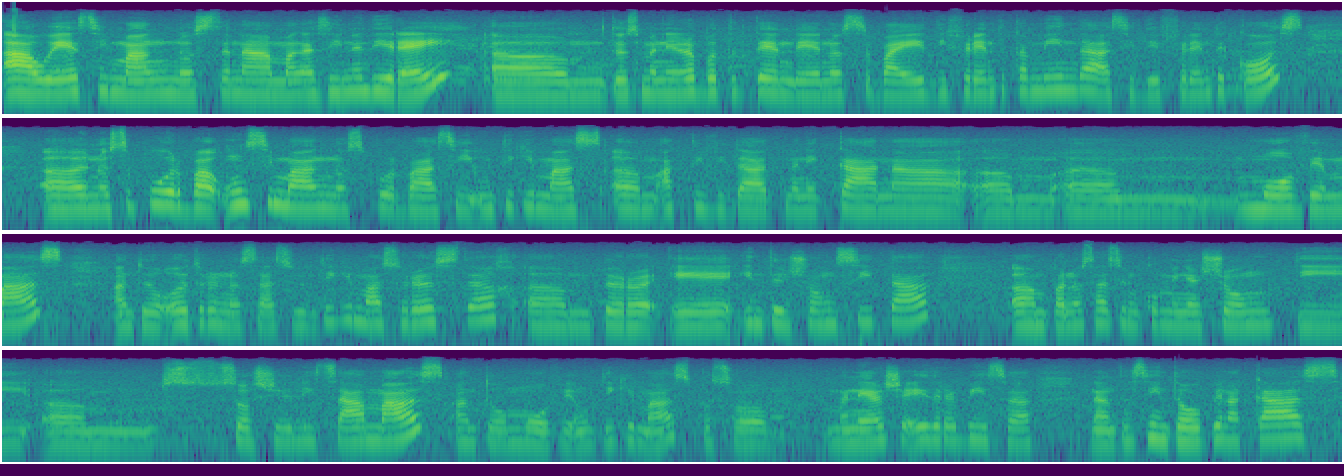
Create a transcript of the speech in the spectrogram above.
a oeste mang nós na magazine de rei. Um, das maneiras bota tende nós vai diferente caminho da assim diferente coisas. Uh, ah, nós purba um simang nós purba assim um tiki mais um, atividade na cana um, um, move mais. Anto outro nós assim um tiki mais rustig. Um, pero é intenção cita um, para nós fazer uma combinação de um, socializar mais, então mover um pouco mais, por sua maneira de ir bisa, não está sinto na casa,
